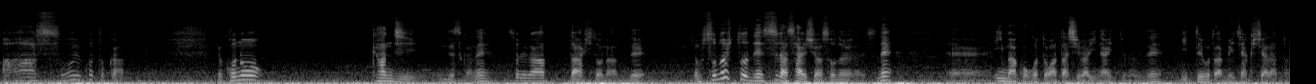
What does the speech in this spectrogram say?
ああそういうことかこの感じですかね。それがあった人なんででもその人ですら最初はそのようなですね、えー、今ここと私はいないっていうのでね言ってることはめちゃくちゃだと。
